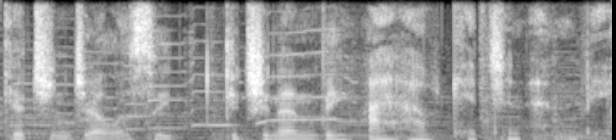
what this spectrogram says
kitchen jealousy, kitchen envy? I have kitchen envy.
